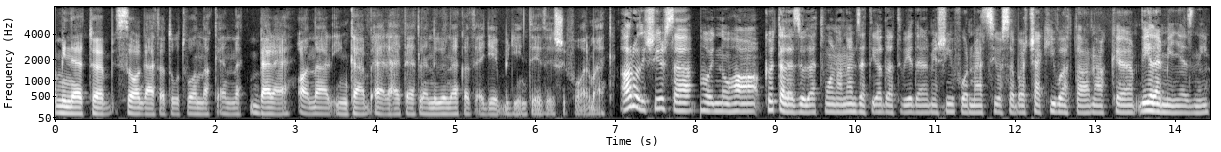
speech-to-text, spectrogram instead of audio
minél több szolgáltatót vonnak ennek bele, annál inkább el lehetett lehetetlenülnek az egyéb ügyintézési formák. Arról is írsz hogy noha kötelező lett volna a Nemzeti Adatvédelmi és Információszabadság hivatalnak eh, véleményezni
